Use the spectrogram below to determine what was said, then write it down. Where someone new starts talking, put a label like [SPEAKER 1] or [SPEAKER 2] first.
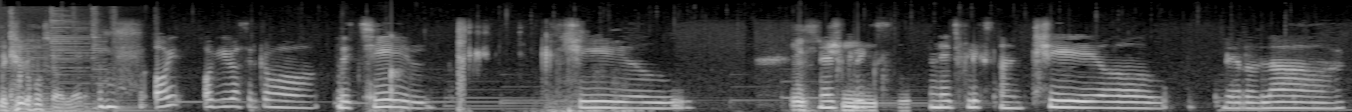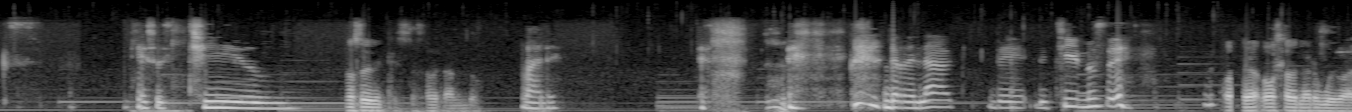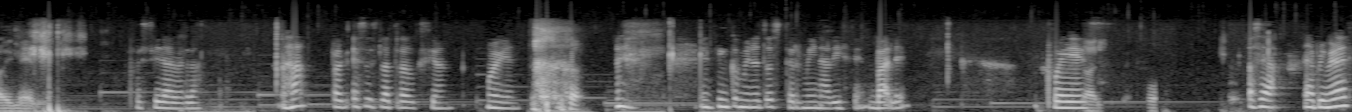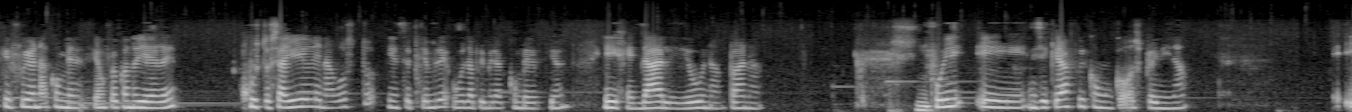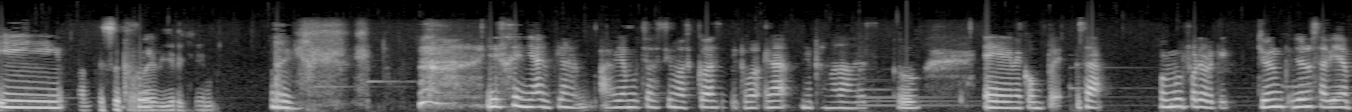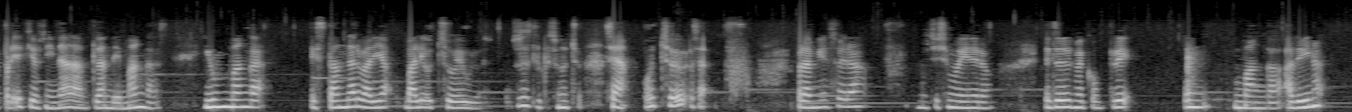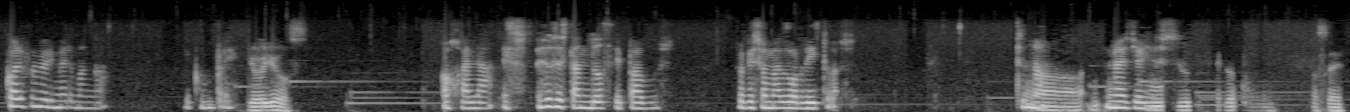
[SPEAKER 1] ¿De qué vamos a hablar?
[SPEAKER 2] Hoy, hoy iba a ser como de chill. Chill.
[SPEAKER 1] Es
[SPEAKER 2] Netflix.
[SPEAKER 1] chill.
[SPEAKER 2] Netflix and chill. De relax. Eso es chill.
[SPEAKER 1] No sé de qué estás hablando.
[SPEAKER 2] Vale. De relax, de, de chill, no sé.
[SPEAKER 1] O sea, vamos a hablar huevada y media.
[SPEAKER 2] Pues sí, la verdad. Ajá, esa es la traducción. Muy bien. en cinco minutos termina, dice. Vale. Pues,
[SPEAKER 1] Dale.
[SPEAKER 2] O sea, la primera vez que fui a una convención fue cuando llegué. Justo, o sea, yo llegué en agosto y en septiembre hubo la primera convención. Y dije, dale, de una, pana. Fui y ni siquiera fui con un cosplay ni nada. Y
[SPEAKER 1] Antes es
[SPEAKER 2] Fui.
[SPEAKER 1] re virgen.
[SPEAKER 2] Re bien. Y es genial, en plan, había muchísimas cosas y como era mi primera vez, uh, eh, me compré, o sea, fue muy fuerte porque yo, yo no sabía precios ni nada, en plan de mangas. Y un manga estándar valía, vale 8 euros. Entonces lo que son 8. O sea, 8 euros, o sea, para mí eso era muchísimo dinero. Entonces me compré un manga. Adivina cuál fue mi primer manga que compré.
[SPEAKER 1] Yoyos.
[SPEAKER 2] Ojalá. Es- esos están 12 pavos. Porque son más gorditos. No,
[SPEAKER 1] Ah,
[SPEAKER 2] no es Yoyos.
[SPEAKER 1] no sé.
